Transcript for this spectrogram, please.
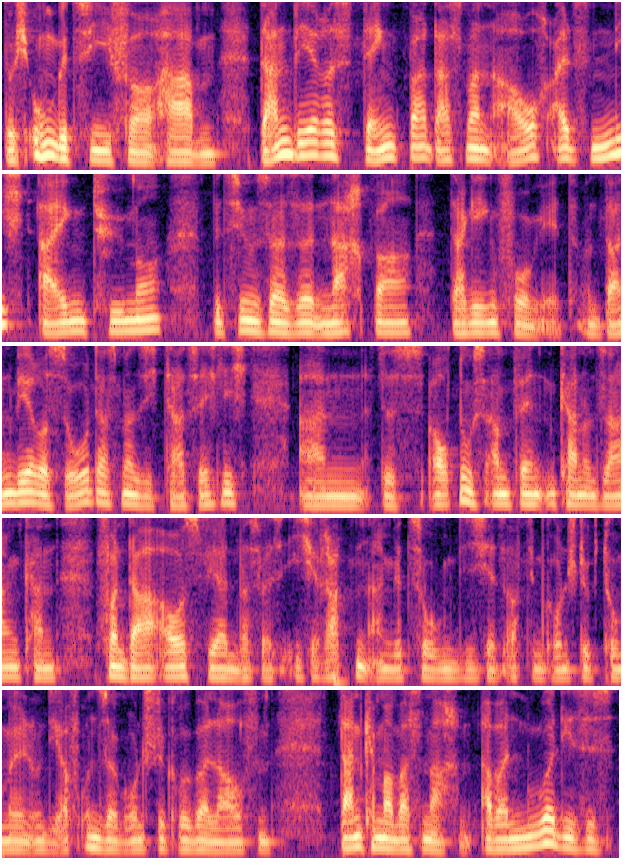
durch Ungeziefer haben, dann wäre es denkbar, dass man auch als Nicht-Eigentümer bzw. Nachbar dagegen vorgeht. Und dann wäre es so, dass man sich tatsächlich an das Ordnungsamt wenden kann und sagen kann, von da aus werden, was weiß ich, Ratten angezogen, die sich jetzt auf dem Grundstück tummeln und die auf unser Grundstück rüberlaufen. Dann kann man was machen. Aber nur dieses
